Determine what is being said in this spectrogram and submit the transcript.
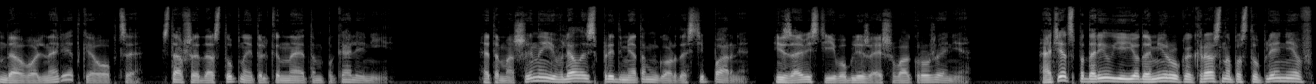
Довольно редкая опция, ставшая доступной только на этом поколении. Эта машина являлась предметом гордости парня и зависти его ближайшего окружения. Отец подарил ее Дамиру как раз на поступление в,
